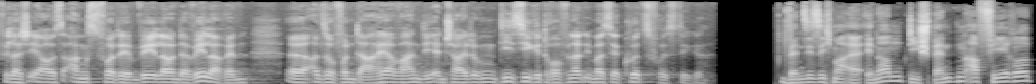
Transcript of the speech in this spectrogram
vielleicht eher aus Angst vor dem Wähler und der Wählerin. Äh, also von daher waren die Entscheidungen, die sie getroffen hat, immer sehr kurzfristige. Wenn Sie sich mal erinnern, die Spendenaffäre,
